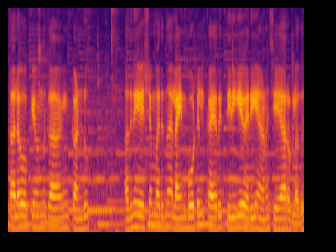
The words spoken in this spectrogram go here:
സ്ഥലമൊക്കെ ഒന്ന് കറങ്ങി കണ്ടു. അതിനുശേഷം വരുന്ന ലൈൻ ബോട്ടിൽ കയറി തിരികെ വരികയാണ് ചെയ്യാറുള്ളത്.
